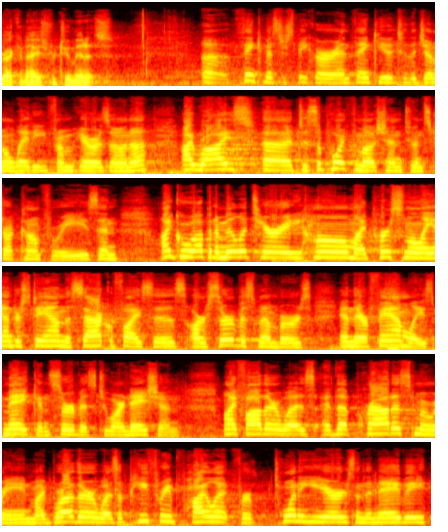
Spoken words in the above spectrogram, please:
Recognized for two minutes. Uh, Thank you, Mr. Speaker, and thank you to the gentlelady from Arizona. I rise uh, to support the motion to instruct conferees, and I grew up in a military home. I personally understand the sacrifices our service members and their families make in service to our nation. My father was the proudest Marine. My brother was a P-3 pilot for 20 years in the Navy,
